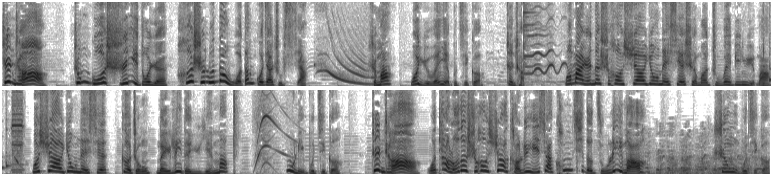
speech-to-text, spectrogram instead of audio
正常，中国十亿多人，何时轮到我当国家主席啊？什么？我语文也不及格。”正常，我骂人的时候需要用那些什么主谓宾语吗？我需要用那些各种美丽的语言吗？物理不及格，正常。我跳楼的时候需要考虑一下空气的阻力吗？生物不及格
